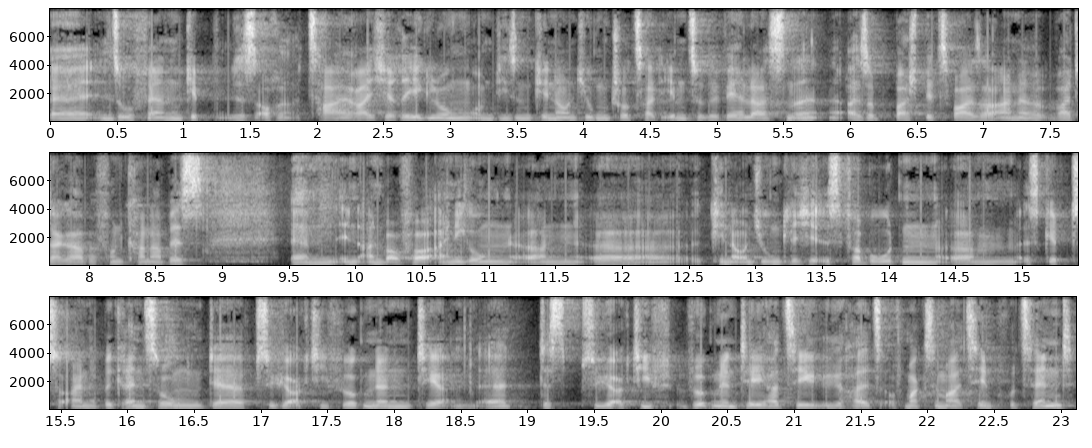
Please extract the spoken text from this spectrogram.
Äh, insofern gibt es auch zahlreiche Regelungen, um diesen Kinder- und Jugendschutz halt eben zu gewährleisten. Also beispielsweise eine Weitergabe von Cannabis ähm, in Anbauvereinigungen an äh, Kinder und Jugendliche ist verboten. Ähm, es gibt eine Begrenzung der psychoaktiv wirkenden, äh, des psychoaktiv wirkenden THC-Gehalts auf maximal 10 Prozent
